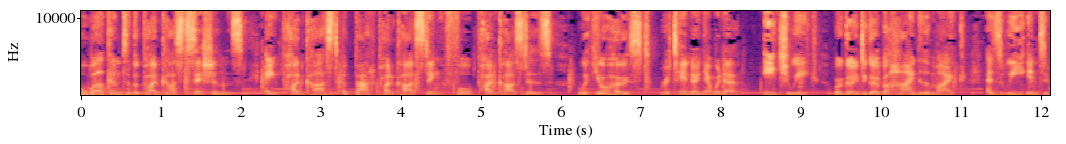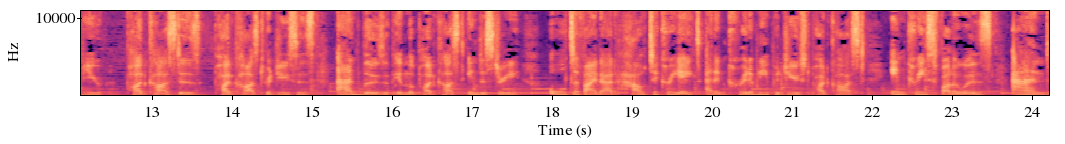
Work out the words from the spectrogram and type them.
Welcome to the Podcast Sessions, a podcast about podcasting for podcasters, with your host, Rutendo Nyamuda. Each week, we're going to go behind the mic as we interview podcasters, podcast producers, and those within the podcast industry, all to find out how to create an incredibly produced podcast, increase followers, and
